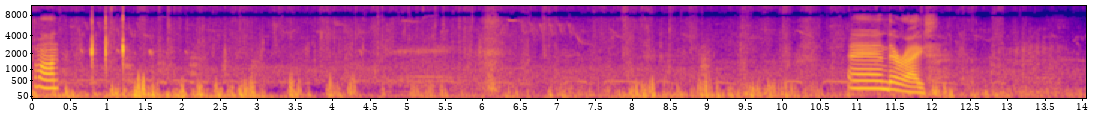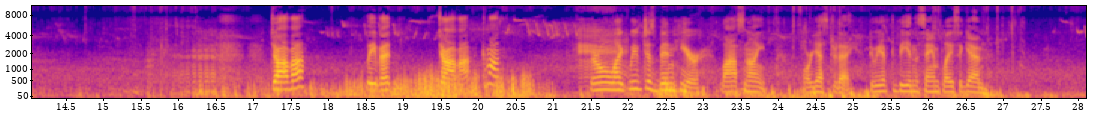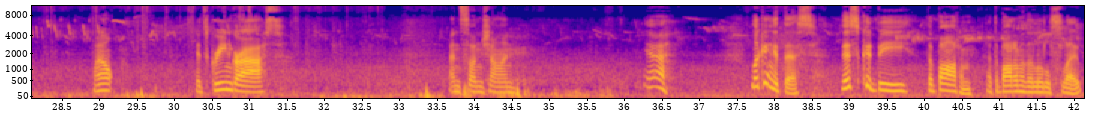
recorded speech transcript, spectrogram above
Come on. They're out. Java, leave it. Java, come on. They're all like, we've just been here last night or yesterday. Do we have to be in the same place again? Well, it's green grass and sunshine. Yeah. Looking at this, this could be the bottom, at the bottom of the little slope.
